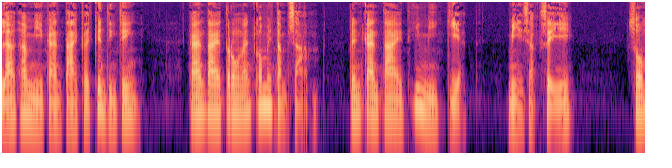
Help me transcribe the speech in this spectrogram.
แล้วถ้ามีการตายเกิดขึ้นจริง ๆ การตายตรงนั้นก็ไม่ต่ำสามเป็นการตายที่มีเกียรติ มีศักดิ์ศรีสม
